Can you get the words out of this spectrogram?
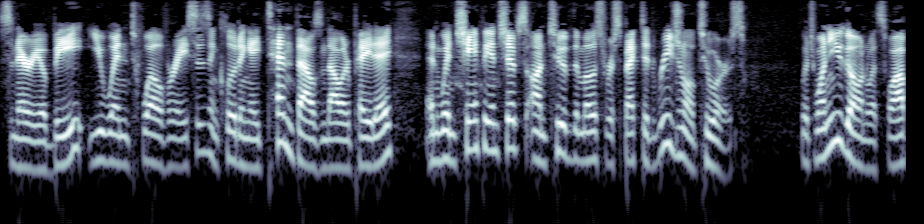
Scenario B: You win 12 races, including a $10,000 payday, and win championships on two of the most respected regional tours. Which one are you going with, Suave?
